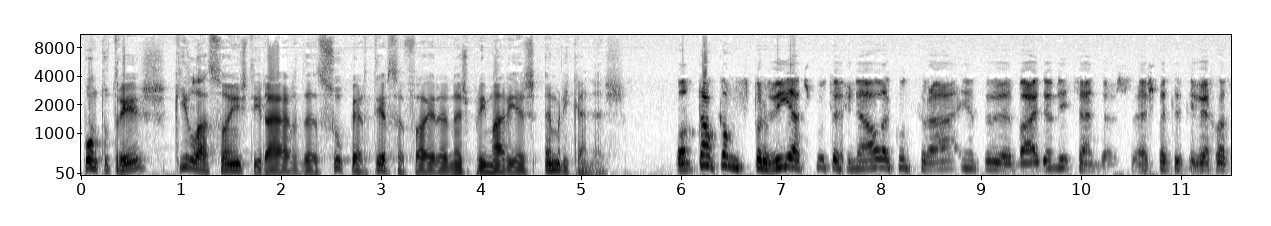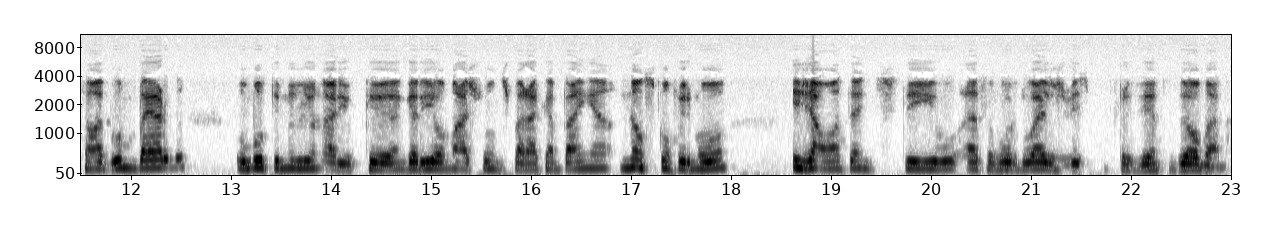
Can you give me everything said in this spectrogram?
Ponto 3. Que ilações tirar da super terça-feira nas primárias americanas? Bom, tal como se previa, a disputa final acontecerá entre Biden e Sanders. A expectativa em relação a Bloomberg o multimilionário que angariou mais fundos para a campanha não se confirmou e já ontem desistiu a favor do ex-vice-presidente de Obama.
